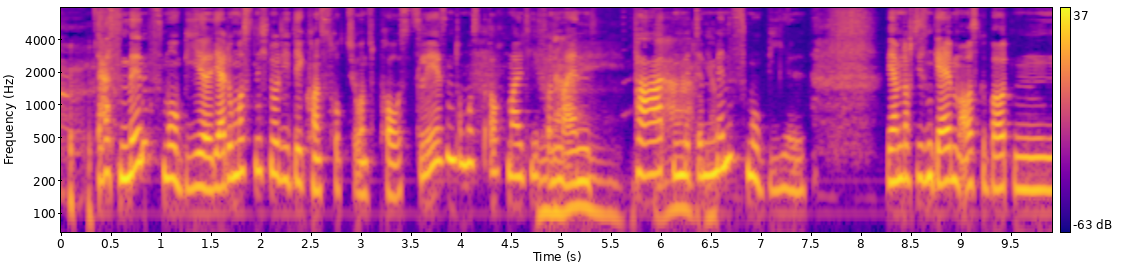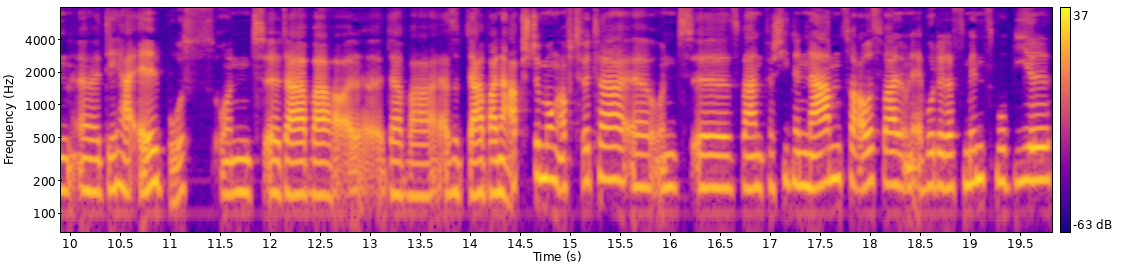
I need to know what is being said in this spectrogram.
das Minzmobil. Ja, du musst nicht nur die Dekonstruktionsposts lesen, du musst auch mal die von nein. meinen Fahrten ah, mit dem ja. Minzmobil. Wir haben doch diesen gelben ausgebauten äh, DHL-Bus und äh, da war, äh, da war, also da war eine Abstimmung auf Twitter äh, und äh, es waren verschiedene Namen zur Auswahl und er wurde das Minzmobil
